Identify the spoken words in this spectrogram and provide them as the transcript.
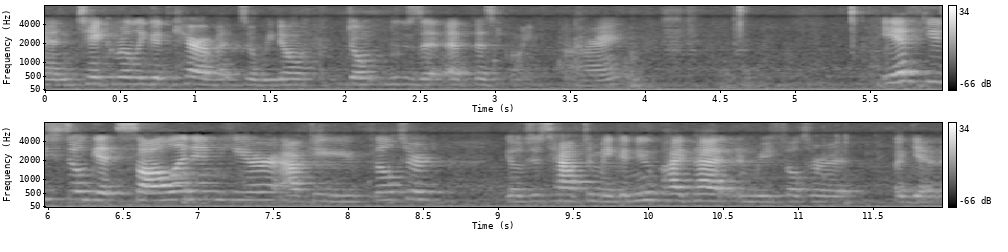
and take really good care of it so we don't, don't lose it at this point, all right? If you still get solid in here after you've filtered, you'll just have to make a new pipette and refilter it again,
